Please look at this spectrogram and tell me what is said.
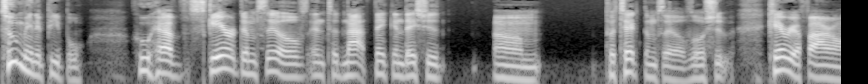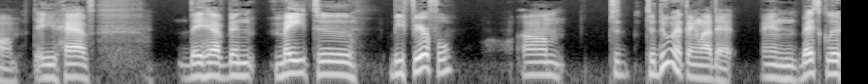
too many people who have scared themselves into not thinking they should um, protect themselves or should carry a firearm. They have they have been made to be fearful um, to to do anything like that, and basically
